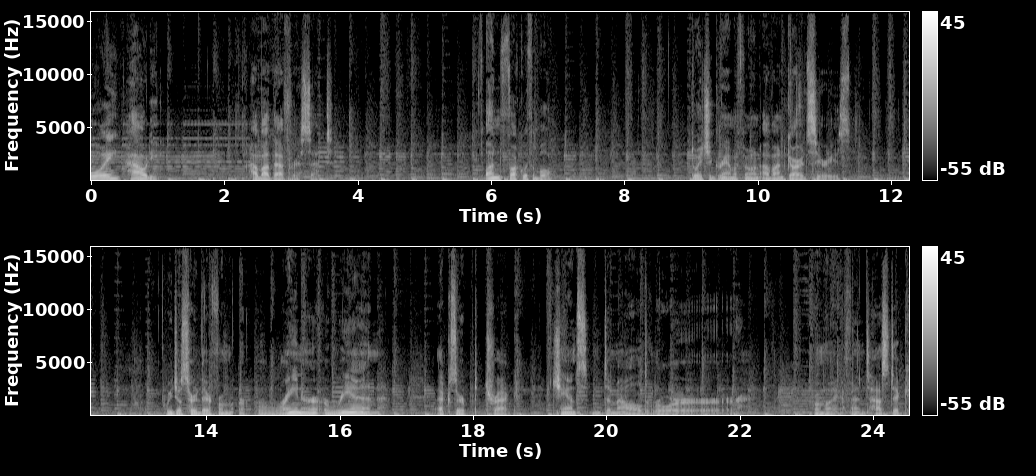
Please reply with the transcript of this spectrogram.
Boy, howdy. How about that for a set? Unfuckwithable. Deutsche Grammophon Avant Garde series. We just heard there from Rainer Riehn. Excerpt track Chants de Maldoror from a fantastic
